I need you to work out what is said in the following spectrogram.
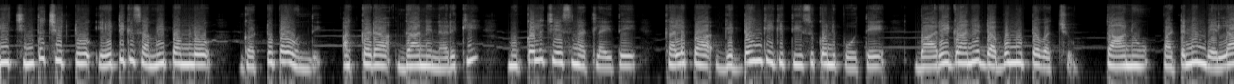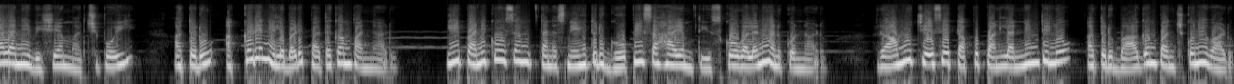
ఈ చింత చెట్టు ఏటికి సమీపంలో గట్టుపై ఉంది. అక్కడ దాన్ని నరికి ముక్కలు చేసినట్లయితే కలప గిడ్డంకికి తీసుకొని పోతే భారీగానే డబ్బు ముట్టవచ్చు. తాను పట్టణం వెళ్ళాలనే విషయం మర్చిపోయి అతడు అక్కడే నిలబడి పథకం పన్నాడు. ఈ పని కోసం తన స్నేహితుడు గోపీ సహాయం తీసుకోవాలని అనుకున్నాడు. రాము చేసే తప్పు పనులన్నింటిలో అతడు భాగం పంచుకునేవాడు.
